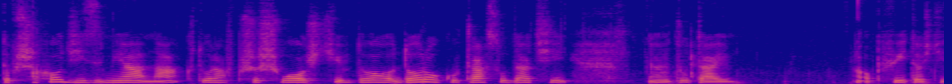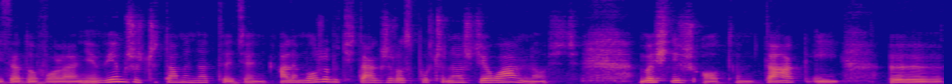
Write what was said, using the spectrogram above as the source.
to przychodzi zmiana, która w przyszłości, do, do roku czasu da Ci y, tutaj obfitość i zadowolenie. Wiem, że czytamy na tydzień, ale może być tak, że rozpoczynasz działalność, myślisz o tym, tak? I y,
